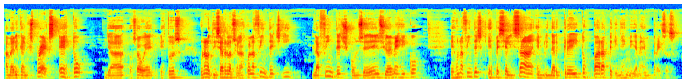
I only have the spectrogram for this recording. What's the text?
American Express. Esto ya, o sea, esto es una noticia relacionada con la fintech y la fintech con sede en Ciudad de México es una fintech especializada en brindar créditos para pequeñas y medianas empresas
